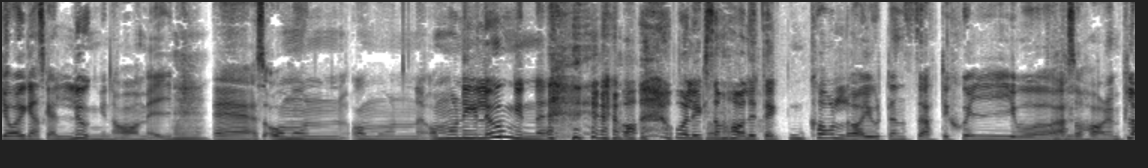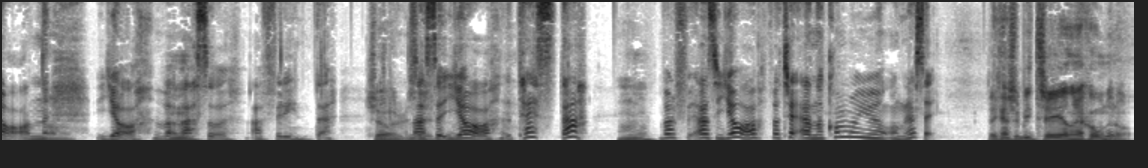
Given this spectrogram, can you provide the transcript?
jag är ganska lugn av mig. Mm. Eh, så om, hon, om, hon, om hon är lugn och, och liksom har lite koll och har gjort en strategi och alltså har en plan. Ja. Ja, va, Mm. alltså varför inte? Kör, Mm, alltså, ja, testa. Mm. Varför, alltså ja, trä- annars kommer hon ju ångra sig. Det kanske blir tre generationer då?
